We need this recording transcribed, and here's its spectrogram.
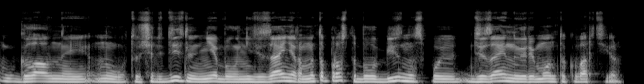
главный ну, вот учредитель не был ни дизайнером, это просто был бизнес по дизайну и ремонту квартир.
